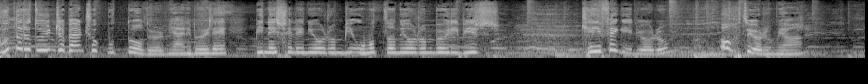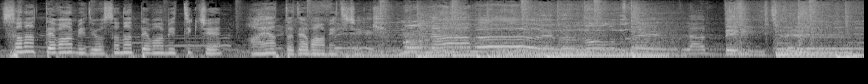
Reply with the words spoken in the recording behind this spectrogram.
Bunları duyunca ben çok mutlu oluyorum. Yani böyle bir neşeleniyorum, bir umutlanıyorum, böyle bir keyfe geliyorum. Oh diyorum ya. Sanat devam ediyor. Sanat devam ettikçe hayat da devam edecek. Mon âme me la vérité.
